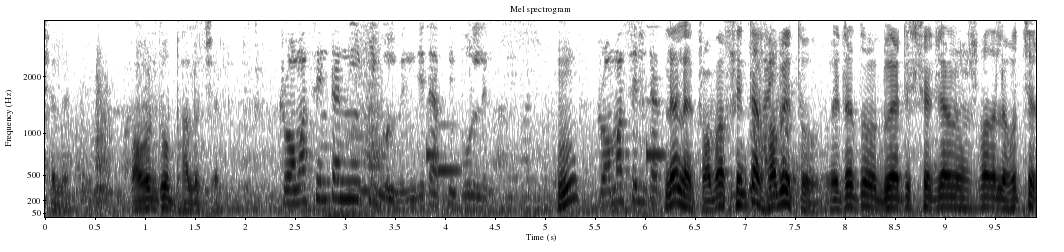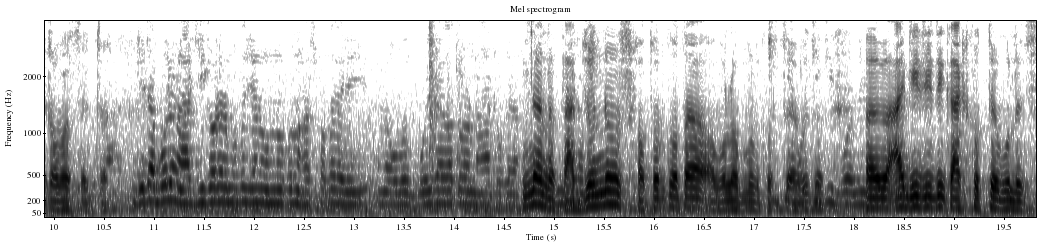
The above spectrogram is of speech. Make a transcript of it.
ছেলে পবন খুব ভালো ছেলে। ট্রমা সেন্টার নিয়ে কি বলবেন যেটা আপনি বললেন? হুম? ট্রমা সেন্টার না না ট্রমা সেন্টার হবে তো এটা তো গুয়াহাটি স্টেট জেনারেল হাসপাতালে হচ্ছে ট্রমা সেন্টার। যেটা বলেন আরজি করার মতো যেন অন্য কোনো হাসপাতালে এই বহিরাগতরা না ঢোকে না না তার জন্য সতর্কতা অবলম্বন করতে হবে তো। আইডেন্টিটি কার্ড করতে বলেছি।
